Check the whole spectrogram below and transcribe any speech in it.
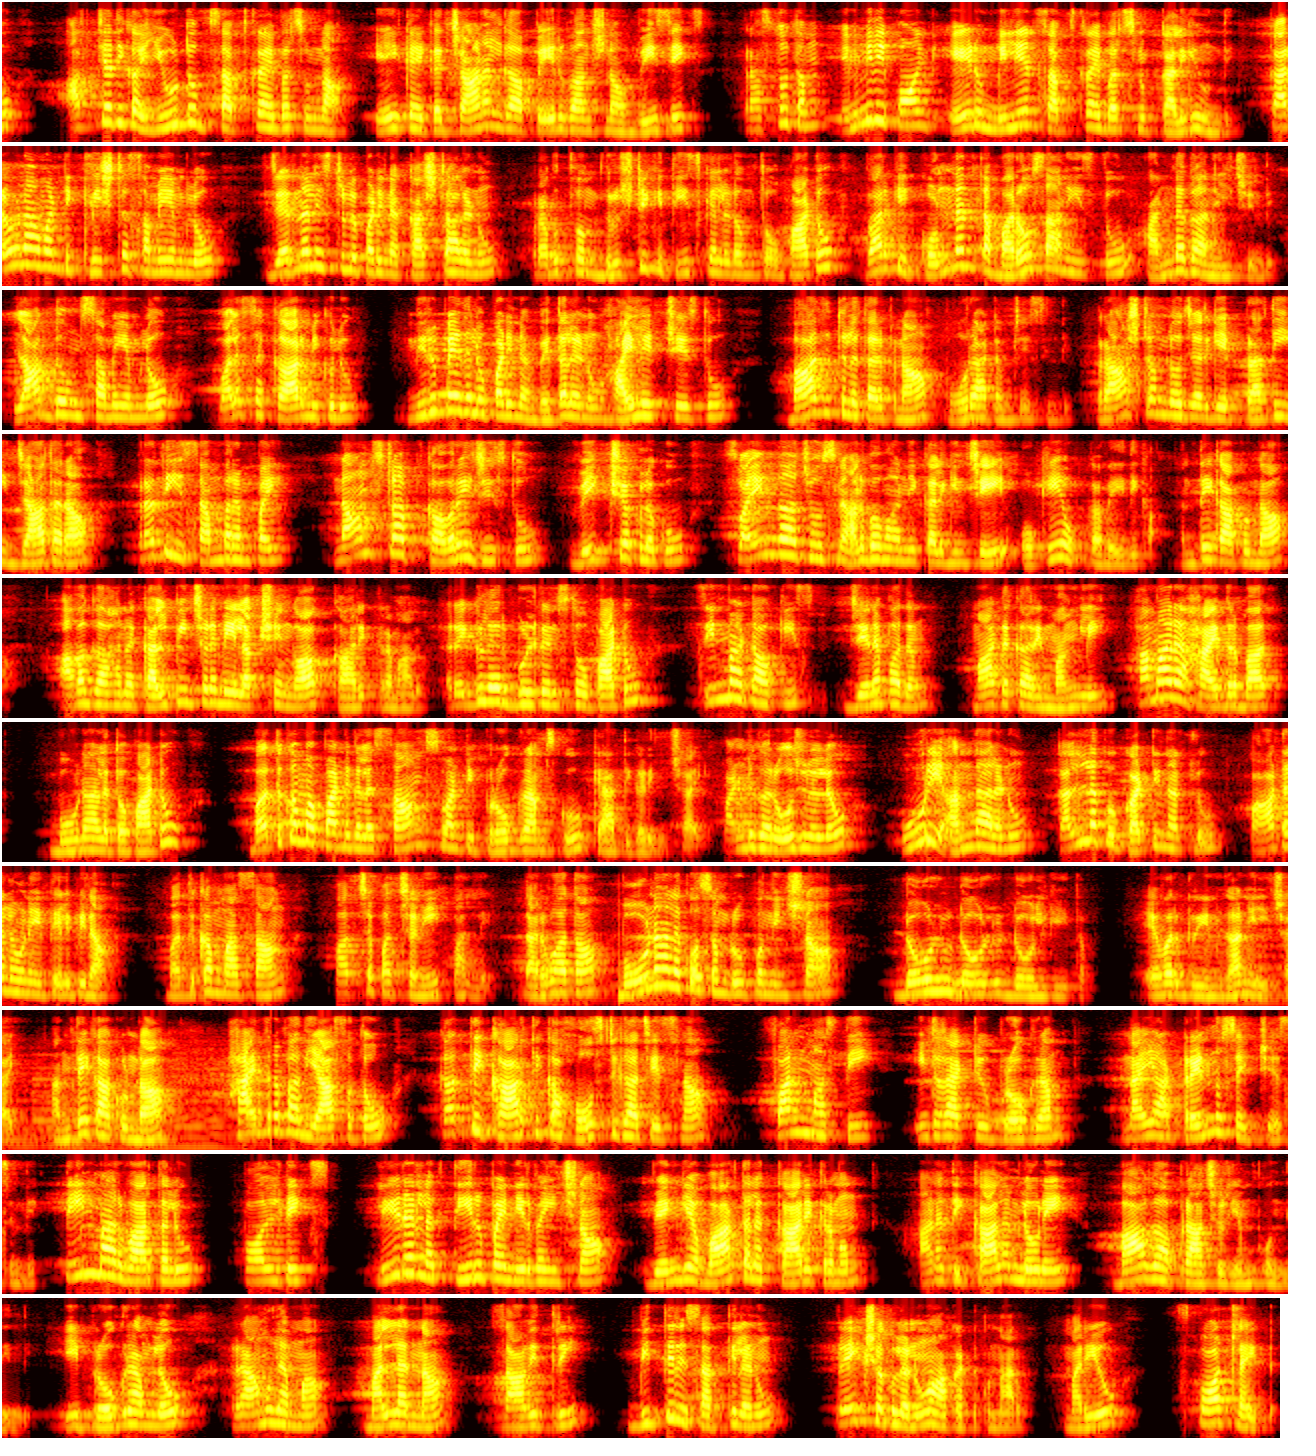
అత్యధిక యూట్యూబ్ సబ్స్క్రైబర్స్ ఉన్న ఏకైక ఛానల్గా పేరుగాంచిన వి సిక్స్ ప్రస్తుతం ఎనిమిది పాయింట్ ఏడు మిలియన్ సబ్స్క్రైబర్స్ను కలిగి ఉంది. కరోనా వంటి క్లిష్ట సమయంలో జర్నలిస్టులు పడిన కష్టాలను ప్రభుత్వం దృష్టికి తీసుకెళ్ళడంతో పాటు వారికి కొండంత భరోసాని ఇస్తూ అండగా నిలిచింది. లాక్డౌన్ సమయంలో వలస కార్మికులు నిరుపేదలు పడిన వెతలను హైలైట్ చేస్తూ బాధితుల తరపున పోరాటం చేసింది. రాష్ట్రంలో జరిగే ప్రతి జాతర ప్రతి సంబరంపై నాన్ స్టాప్ కవరేజ్ ఇస్తూ వీక్షకులకు స్వయంగా చూసిన అనుభవాన్ని కలిగించే ఒకే ఒక్క వేదిక. అంతేకాకుండా అవగాహన కల్పించడమే లక్ష్యంగా కార్యక్రమాలు. రెగ్యులర్ బులెటిన్స్తో పాటు సినిమా టాకీస్ జనపదం మాటకారి మంగ్లీ హమారా హైదరాబాద్ బోనాలతో పాటు బతుకమ్మ పండుగల సాంగ్స్ వంటి ప్రోగ్రామ్స్కు ఖ్యాతి గడించాయి. పండుగ రోజులలో ఊరి అందాలను కళ్ళకు కట్టినట్లు పాటలోనే తెలిపిన బతుకమ్మ సాంగ్ పచ్చ పచ్చని పల్లె. తరువాత బోనాల కోసం రూపొందించిన డోలు డోలు డోల్ గీతం ఎవర్ గ్రీన్గా నిలిచాయి. అంతేకాకుండా హైదరాబాద్ యాసతో కత్తి కార్తిక హోస్ట్గా చేసిన ఫన్ మస్తీ ఇంటరాక్టివ్ ప్రోగ్రామ్ నయా ట్రెండ్ను సెట్ చేసింది. తీన్మార్ వార్తలు పాలిటిక్స్ లీడర్ల తీరుపై నిర్వహించిన వ్యంగ్య వార్తల కార్యక్రమం అనతి కాలంలోనే బాగా ప్రాచుర్యం పొందింది. ఈ ప్రోగ్రాంలో రాములమ్మ మల్లన్న సావిత్రి బిత్తిరి సత్తిలను ప్రేక్షకులను ఆకట్టుకున్నారు. మరియు స్పాట్లైట్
